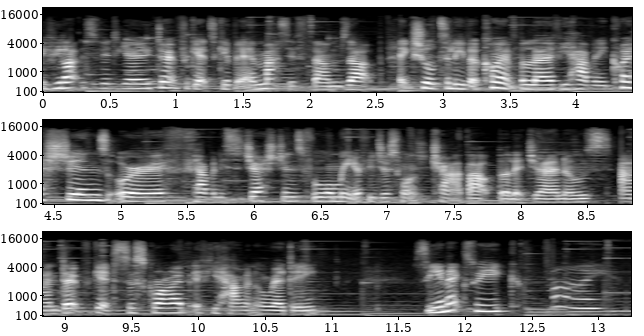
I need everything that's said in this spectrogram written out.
If you like this video, don't forget to give it a massive thumbs up. Make sure to leave a comment below if you have any questions or if you have any suggestions for me or if you just want to chat about bullet journals. And don't forget to subscribe if you haven't already. See you next week. Bye.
